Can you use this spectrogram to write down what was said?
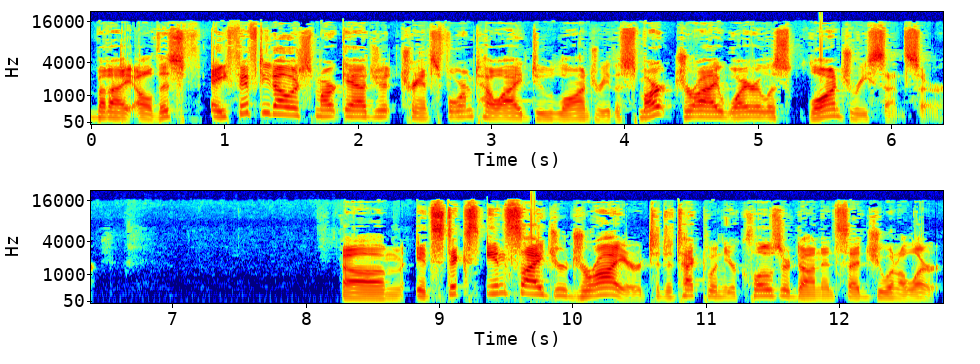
but I oh this a fifty dollars smart gadget transformed how I do laundry. The smart dry wireless laundry sensor. Um, it sticks inside your dryer to detect when your clothes are done and sends you an alert.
